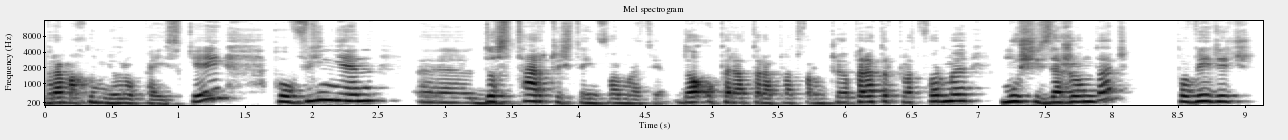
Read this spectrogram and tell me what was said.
w ramach Unii Europejskiej, powinien e, dostarczyć te informacje do operatora platformy. Czyli operator platformy musi zażądać, powiedzieć,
